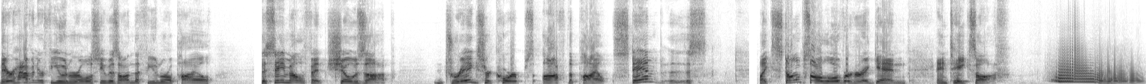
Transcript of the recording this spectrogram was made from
they were having her funeral she was on the funeral pile the same elephant shows up drags her corpse off the pile stamp like stomps all over her again and takes off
